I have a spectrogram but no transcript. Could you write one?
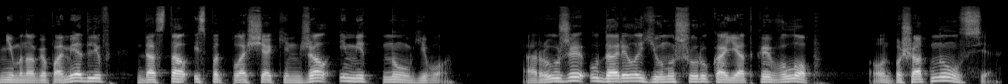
немного помедлив, достал из-под плаща кинжал и метнул его. Оружие ударило юношу рукояткой в лоб. Он пошатнулся.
